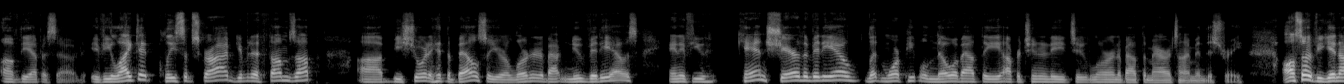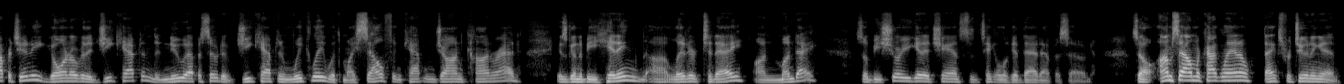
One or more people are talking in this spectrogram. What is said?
of the episode. If you liked it, please subscribe, give it a thumbs up. Uh, be sure to hit the bell so you're alerted about new videos. And if you can share the video, let more people know about the opportunity to learn about the maritime industry. Also, if you get an opportunity, go on over to gCaptain. The new episode of gCaptain Weekly with myself and Captain John Konrad is going to be hitting uh, later today on Monday. So be sure you get a chance to take a look at that episode. So I'm Sal Mercogliano. Thanks for tuning in.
